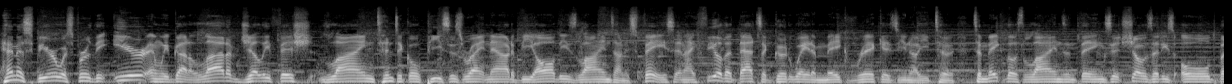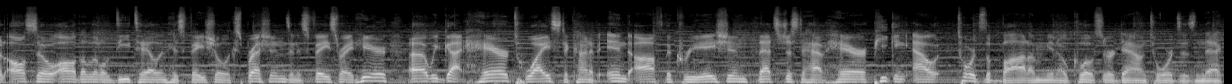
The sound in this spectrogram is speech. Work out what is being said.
Hemisphere was for the ear, and we've got a lot of jellyfish line tentacle pieces right now to be all these lines on his face, and I feel that that's a good way to make Rick is, you know, to, to make those lines and things. It shows that he's old, but also all the little detail in his facial expressions and his face right here. Uh, we've got hair twice to kind of end off the creation. That's just to have hair peeking out towards the bottom, you know, closer down towards his neck,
